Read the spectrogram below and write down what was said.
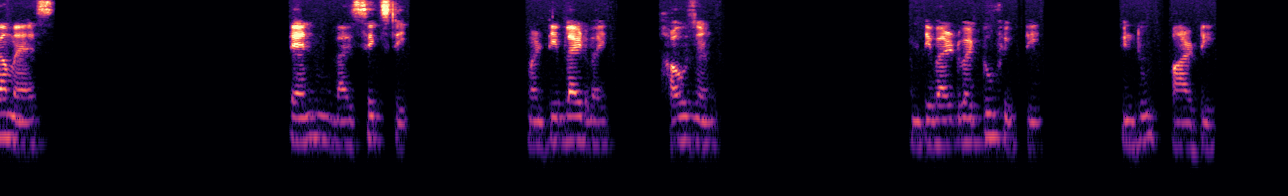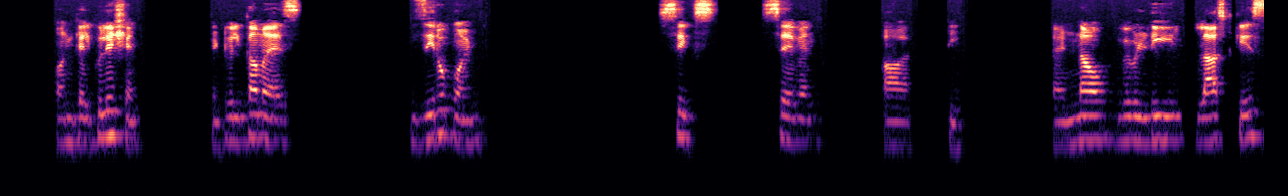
come as 10 by 60 multiplied by 1000 divided by 250 into RT. On calculation, it will come as 0 0.67 RT and now we will deal last case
